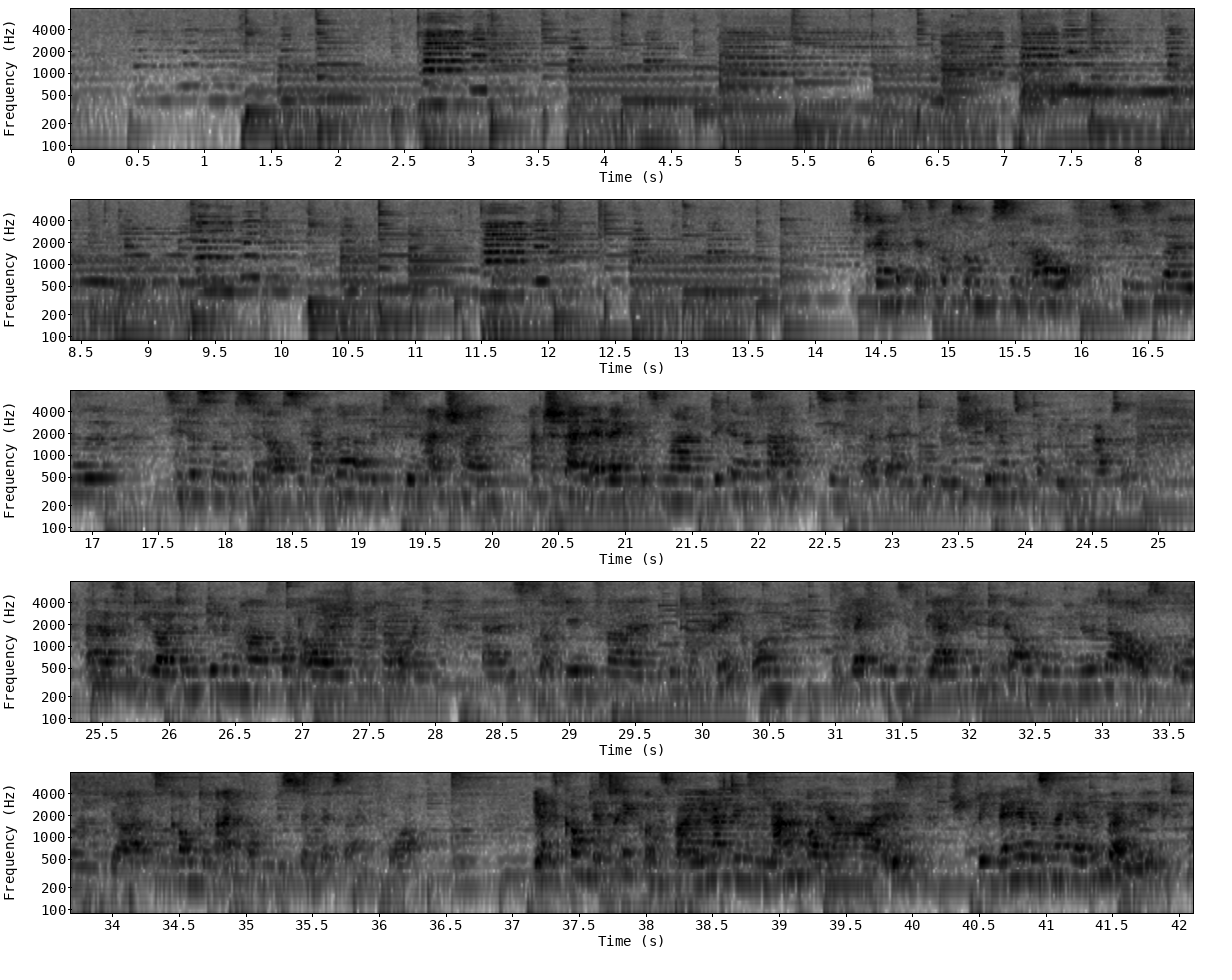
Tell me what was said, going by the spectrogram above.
Ich trenne das jetzt noch so ein bisschen auf, beziehungsweise ziehe das so ein bisschen auseinander, damit es den Anschein, Anschein erweckt, dass man dickeres Haar hat, beziehungsweise eine dickere Strähne zur Verfügung hatte. Äh, für die Leute mit dünnem Haar von euch, unter euch, äh, ist es auf jeden Fall ein guter Trick und die Flechtung sieht gleich viel dicker und voluminöser aus und ja, es kommt dann einfach ein bisschen besser hervor. Jetzt kommt der Trick und zwar je nachdem wie lang euer Haar ist, sprich wenn ihr das nachher rüberlegt,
